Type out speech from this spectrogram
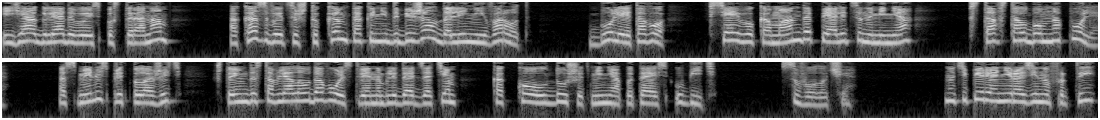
и я оглядываюсь по сторонам, оказывается, что Кэм так и не добежал до линии ворот. Более того, вся его команда пялится на меня, встав столбом на поле. Осмелюсь предположить, что им доставляло удовольствие наблюдать за тем, как Коул душит меня, пытаясь убить. Сволочи но теперь они, разинув рты,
